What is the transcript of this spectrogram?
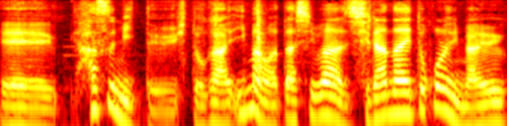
えー、蓮見という人が、今私は知らないところに迷い、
